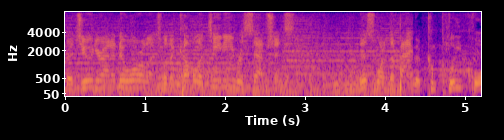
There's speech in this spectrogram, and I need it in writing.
The junior out of New Orleans with a couple of TD receptions. This one in the back. The complete quarter.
